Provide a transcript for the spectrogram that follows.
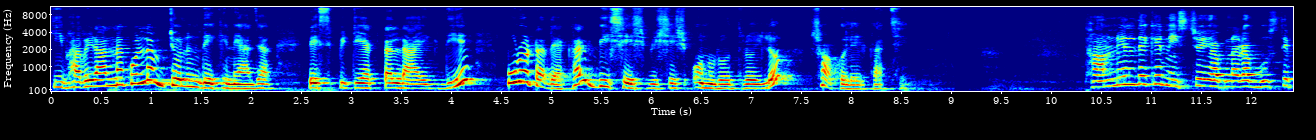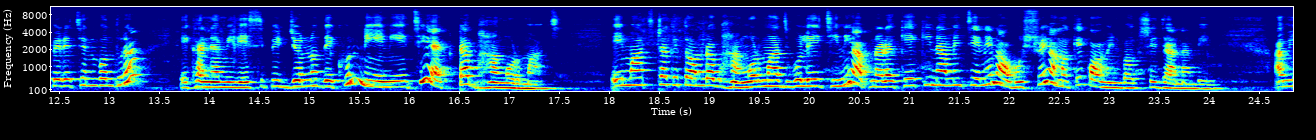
কীভাবে রান্না করলাম চলুন দেখে নেওয়া যাক। রেসিপিটি একটা লাইক দিয়ে পুরোটা দেখার বিশেষ বিশেষ অনুরোধ রইল সকলের কাছে। থামনেল দেখে নিশ্চয়ই আপনারা বুঝতে পেরেছেন বন্ধুরা, এখানে আমি রেসিপির জন্য দেখুন নিয়ে নিয়েছি একটা ভাঙর মাছ। এই মাছটাকে তো আমরা ভাঙর মাছ বলেই চিনি। আপনারা কে কী নামে চেনেন অবশ্যই আমাকে কমেন্ট বক্সে জানাবেন। আমি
